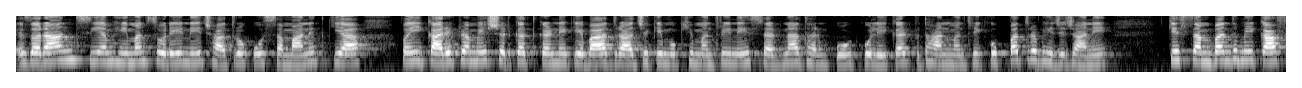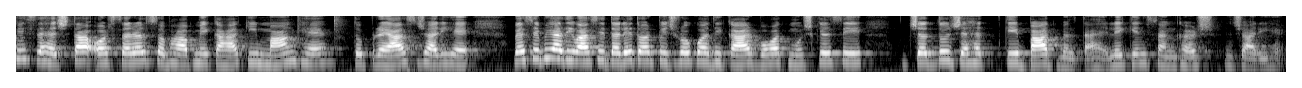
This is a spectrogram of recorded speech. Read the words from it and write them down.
इस दौरान सीएम हेमंत सोरेन ने छात्रों को सम्मानित किया। वहीं कार्यक्रम में शिरकत करने के बाद राज्य के मुख्यमंत्री ने सरना धर्म कोड को लेकर प्रधानमंत्री को पत्र भेजे जाने के संबंध में काफ़ी सहजता और सरल स्वभाव में कहा कि मांग है तो प्रयास जारी है। वैसे भी आदिवासी दलित और पिछड़ों को अधिकार बहुत मुश्किल से जद्दोजहद के बाद मिलता है लेकिन संघर्ष जारी है।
